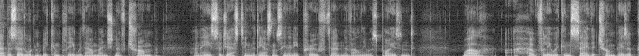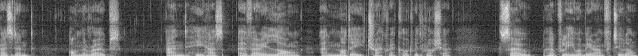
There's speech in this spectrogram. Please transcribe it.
episode wouldn't be complete without mention of Trump, and he's suggesting that he hasn't seen any proof that Navalny was poisoned. Well, uh, hopefully we can say that Trump is a president on the ropes and he has a very long and muddy track record with Russia. So hopefully he won't be around for too long.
